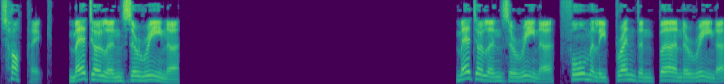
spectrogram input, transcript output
Topic: Meadowlands Arena. Meadowlands Arena, formerly Brendan Byrne Arena,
